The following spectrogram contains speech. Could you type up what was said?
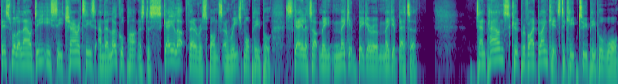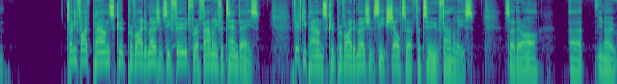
This will allow DEC charities and their local partners to scale up their response and reach more people. Scale it up, make, make it bigger, and make it better. £10 could provide blankets to keep two people warm. £25 could provide emergency food for a family for 10 days. £50 could provide emergency shelter for two families. So there are, uh, you know,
